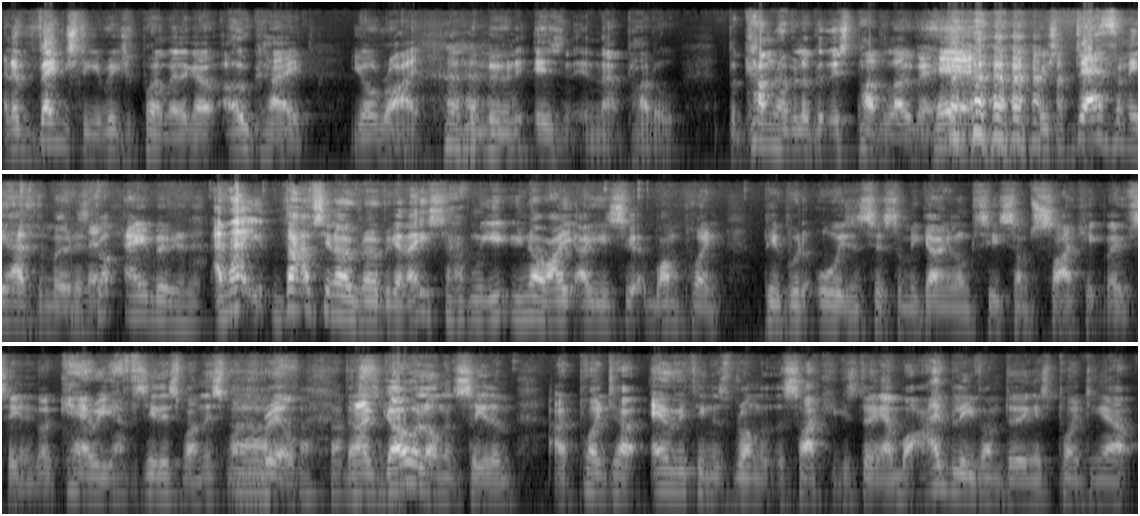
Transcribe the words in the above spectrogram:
And eventually you reach a point where they go, okay, you're right, the moon isn't in that puddle. But come and have a look at this puddle over here, which definitely has the moon in It's it. got a moon in it. And that that I've seen over and over again. That used to happen. You, you know, I, I used to at one point people would always insist on me going along to see some psychic they've seen and go, Carrie, you have to see this one. This one's Oh, real. that then I'd go along and see them. I'd point out everything that's wrong that the psychic is doing, and what I believe I'm doing is pointing out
